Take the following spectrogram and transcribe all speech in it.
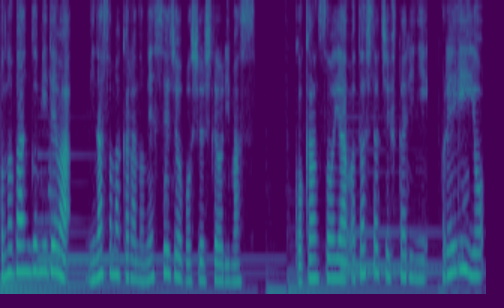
この番組では皆様からのメッセージを募集しております。ご感想や私たち二人にこれいいよ、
